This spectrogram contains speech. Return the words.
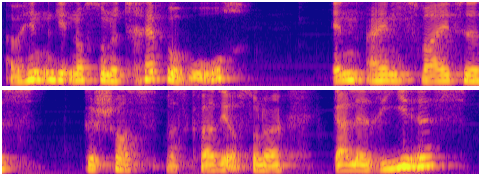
aber hinten geht noch so eine Treppe hoch in ein zweites Geschoss, was quasi auf so einer Galerie ist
